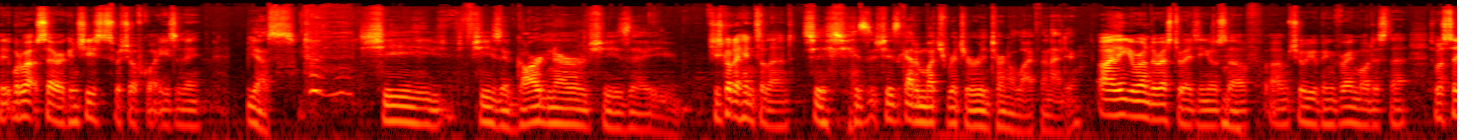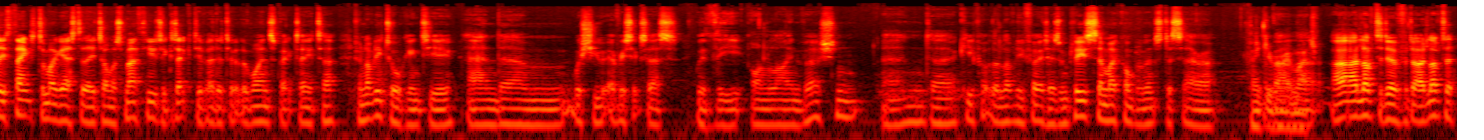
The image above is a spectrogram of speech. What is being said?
Uh, what about Sara? Can she switch off quite easily? Yes. She she's a gardener. She's a She's got a hinterland. She, she's, she's got a much richer internal life than I do. I think you're underestimating yourself. Mm-hmm. I'm sure you're being very modest there. So I want to say thanks to my guest today, Thomas Matthews, executive editor at the Wine Spectator. It's been lovely talking to you and um, wish you every success with the online version and uh, keep up the lovely photos. And please send my compliments to Sara. Thank you very much. I'd love to do it. for I'd love to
